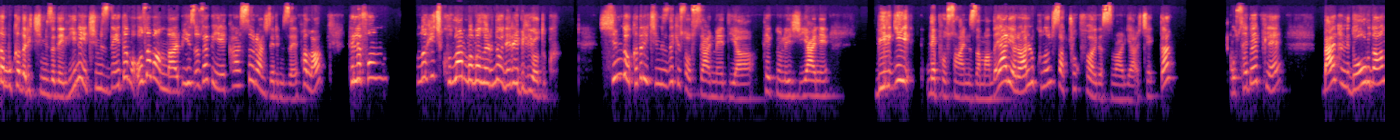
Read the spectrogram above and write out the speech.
da bu kadar içimizde değil. Yine içimizdeydi ama o zamanlar biz özellikle YKS öğrencilerimize falan telefonu hiç kullanmamalarını önerebiliyorduk. Şimdi o kadar içimizdeki sosyal medya, teknoloji yani bilgi deposu aynı zamanda. Eğer yararlı kullanırsak çok faydası var gerçekten. O sebeple ben hani doğrudan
